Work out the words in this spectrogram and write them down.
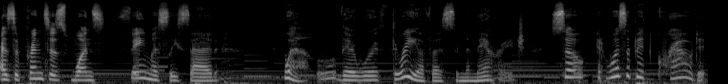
As the princess once famously said, Well, there were three of us in the marriage, so it was a bit crowded.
